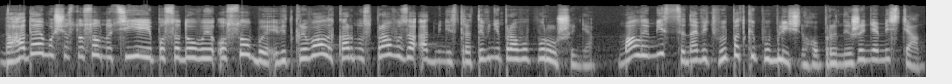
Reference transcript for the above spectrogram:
Нагадаємо, що стосовно цієї посадової особи відкривали карну справу за адміністративні правопорушення. Мали місце навіть випадки публічного приниження містян.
